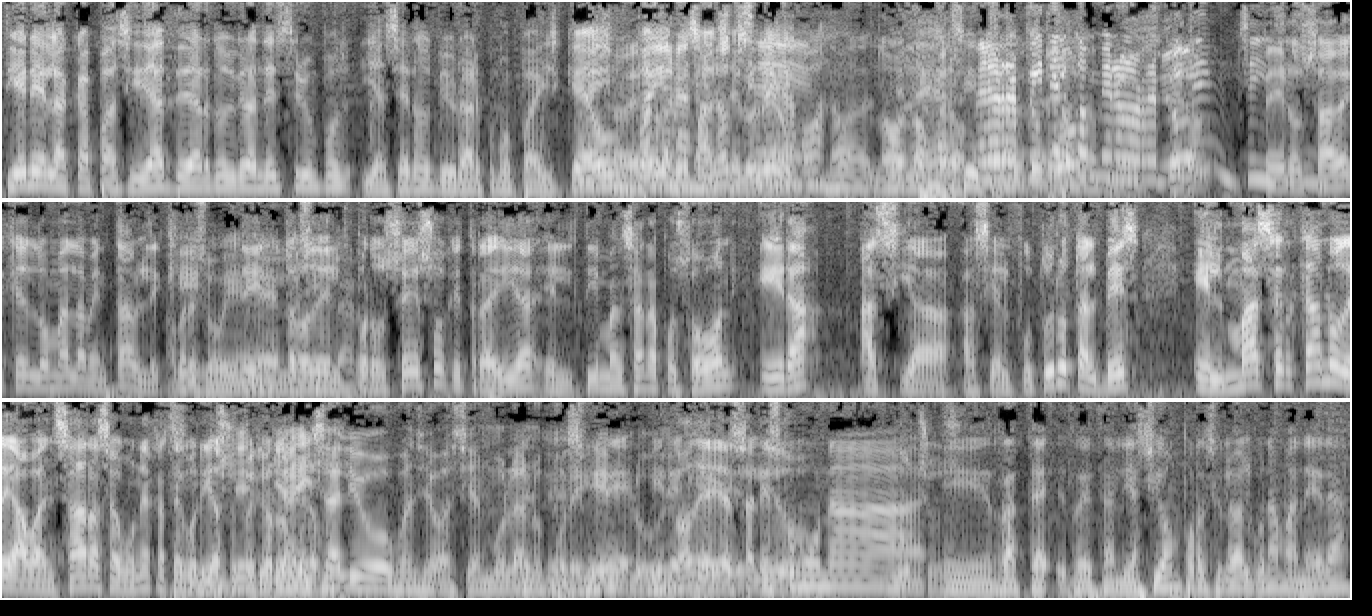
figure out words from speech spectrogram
tiene la capacidad de darnos grandes triunfos y hacernos vibrar como país. Queda un párrafo más, se lo leo. digamos. No, No, no, deja pero- así, ¿Me lo pero- repiten? ¿Me lo repiten? Sí, Pero sí, sí. sabe que es lo más lamentable, que dentro leerlo, sí, del claro. proceso que traía el Team Manzana Postobón era hacia, hacia el futuro, tal vez el más cercano de avanzar hacia una categoría Sí, superior. y a ahí salió Juan Sebastián Molano, por Eh, Mire, ejemplo. mire ¿no? De que ahí ha es- como una eh, retaliación, por decirlo de alguna manera,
